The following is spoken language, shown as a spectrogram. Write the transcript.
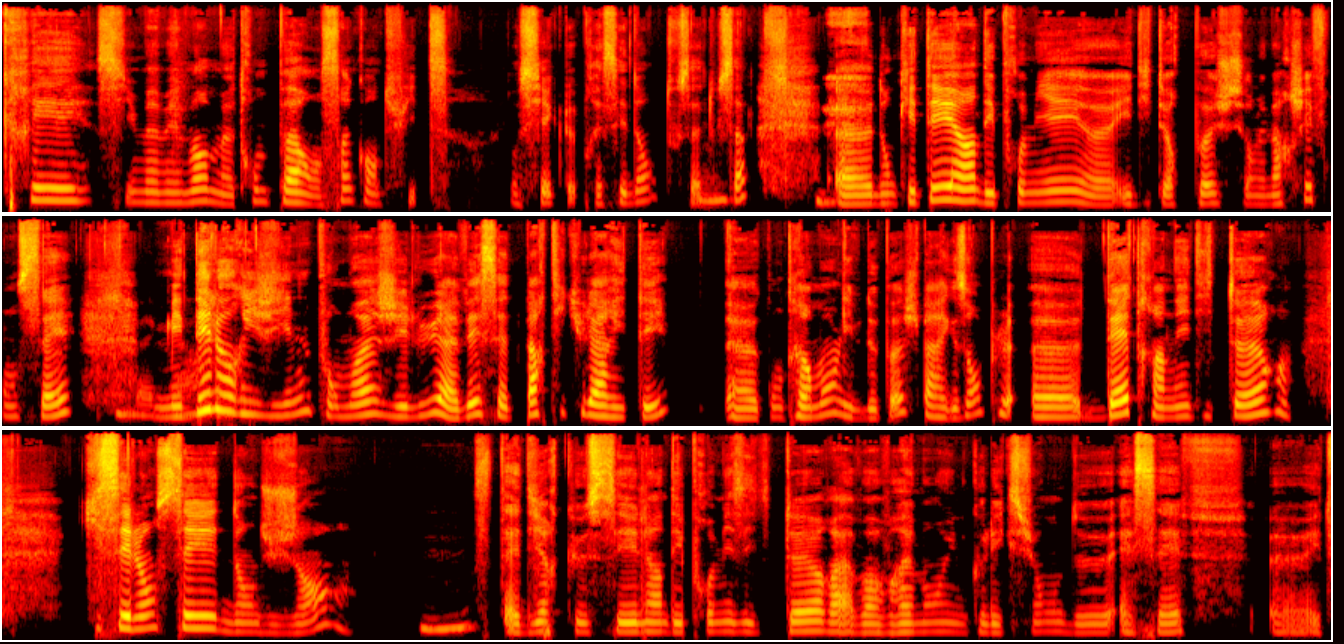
créé, si ma mémoire ne me trompe pas, en 58, au siècle précédent, tout ça, tout Mmh. ça. Heu, donc était un des premiers er éditeurs poche sur le marché français. Mais dès l'origine, pour moi, j'ai lu avait cette particularité, contrairement aux livres de poche par exemple, d'être un éditeur qui s'est lancé dans du genre. Mmh C'est-à-dire que c'est l'un des premiers éditeurs à avoir vraiment une collection de SF, et de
